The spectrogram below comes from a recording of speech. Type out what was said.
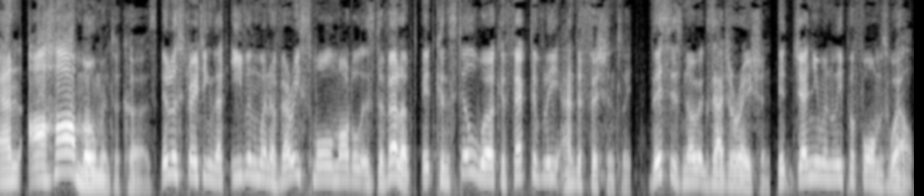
an aha moment occurs, illustrating that even when a very small model is developed, it can still work effectively and efficiently. This is no exaggeration. It genuinely performs well.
